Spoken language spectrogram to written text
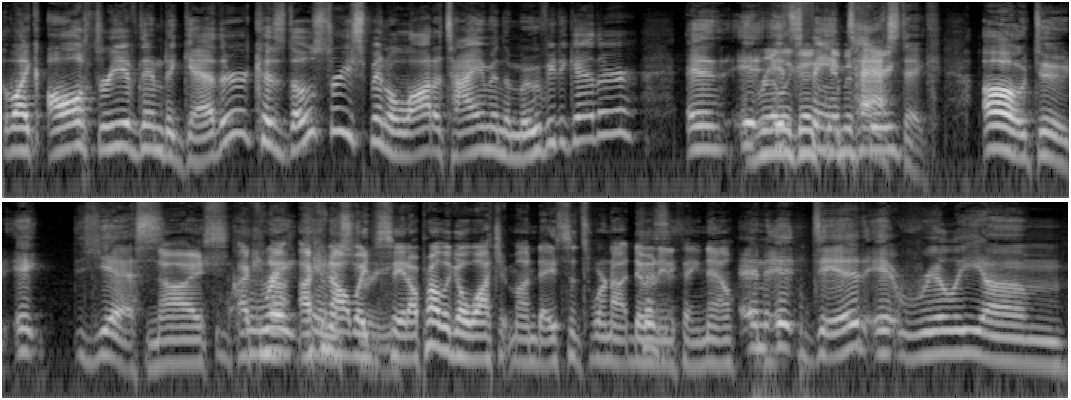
like all three of them together because those three spend a lot of time in the movie together, and it, Really it's good chemistry? fantastic. Oh, dude, it yes. Nice. I cannot, I cannot wait to see it. I'll probably go watch it Monday since we're not doing anything now. And it did. It really. Um.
